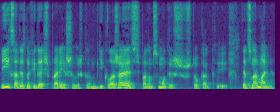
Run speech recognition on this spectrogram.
И их, соответственно, фигачишь, прорешиваешь, там, дико ложаясь, потом смотришь, что как. И это же нормально.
